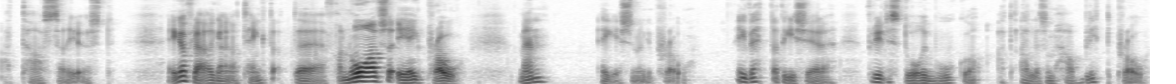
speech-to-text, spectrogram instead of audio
at tas seriøst. Jeg har flere ganger tenkt at eh, fra nå av så er jeg pro, men jeg er ikke noe pro. Jeg vet at jeg ikke er det, fordi det står i boka at alle som har blitt pro,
